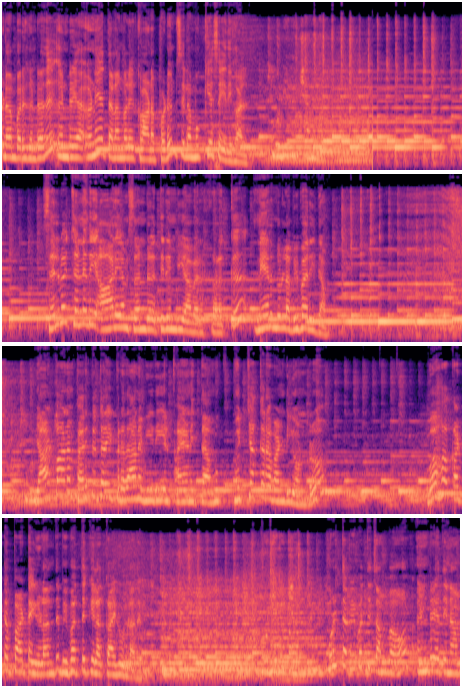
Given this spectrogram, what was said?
இடம்பெறுகின்றது இன்றைய இணையதளங்களில் காணப்படும் சில முக்கிய செய்திகள். செல்வச்சன்னதி ஆலயம் சென்று திரும்பியவர்களுக்கு நேர்ந்துள்ள விபரீதம். யாழ்ப்பாணம் பருத்தித்துறை பிரதான வீதியில் பயணித்த முச்சக்கர வண்டி ஒன்று வேக கட்டுப்பாட்டை இழந்து விபத்துக்கு இலக்காகியுள்ளது. சம்பவம் இன்றைய தினம்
